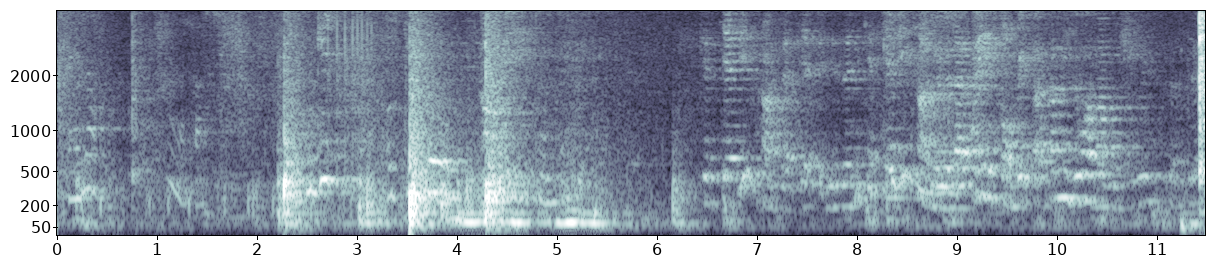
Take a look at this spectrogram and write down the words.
serai là. On va passer. Ok, ok. Qu'est-ce qui arrive quand la... Les amis, qu'est-ce qui arrive quand le lapin est tombé? Attends, Milo, avant de jouer, s'il te plaît.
